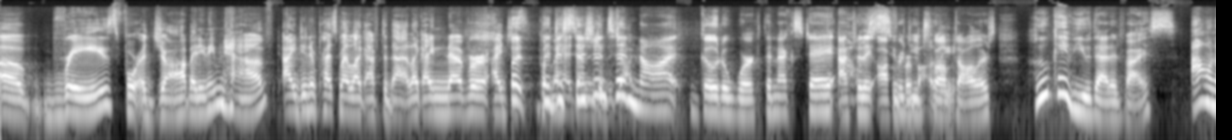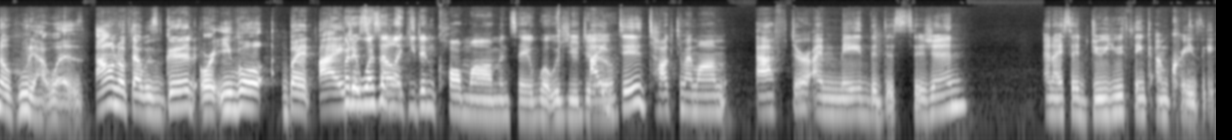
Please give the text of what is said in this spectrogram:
a raise for a job I didn't even have. I didn't press my luck after that. Like I never, I just But put the my head down and decision the to job. not go to work the next day after they offered you twelve dollars, who gave you that advice? I don't know who that was. I don't know if that was good or evil, but I. But it wasn't felt- like you didn't call mom and say, "What would you do?" I did talk to my mom after I made the decision, and I said, "Do you think I'm crazy?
